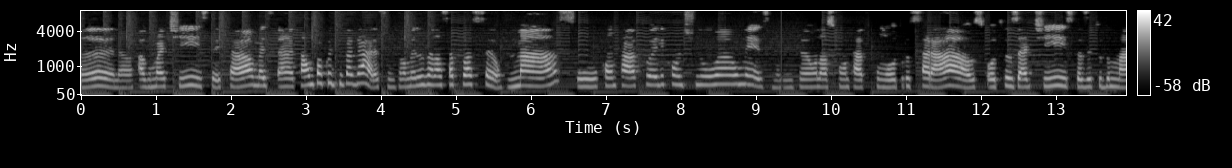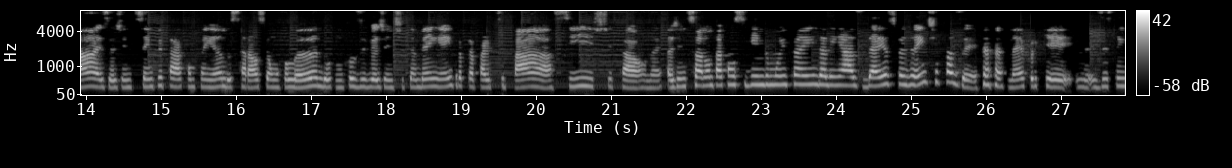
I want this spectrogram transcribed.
semana, alguma artista e tal, mas uh, tá um pouco devagar, assim, pelo menos a nossa atuação. Mas o contato, ele continua o mesmo. Então, o nosso contato com outros saraus, outros artistas e tudo mais, a gente sempre tá acompanhando os saraus que estão rolando, inclusive a gente também entra para participar, assiste e tal, né? A gente só não tá conseguindo muito ainda alinhar as ideias pra gente fazer, né? Porque existem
